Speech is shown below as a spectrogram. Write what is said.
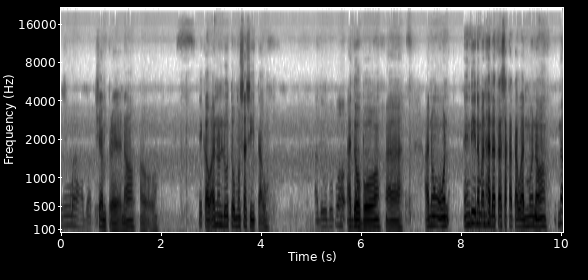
Yung mahaba po. Siyempre, no? Oo. Ikaw, anong luto mo sa sitaw? Adobo po. Adobo? Ah, anong un- hindi naman halata sa katawan mo, no? no?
